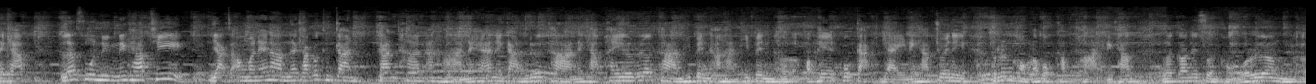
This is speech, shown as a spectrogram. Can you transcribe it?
นะครับและส่วนหนึ่งนะครับที่อยากจะเอามาแนะนำนะครับก็คือการการทานอาหารนะฮะในการเลือกทานนะครับให้เลือกทานที่เป็นอาหารที่เป็นประเภทพวกกากใยนะครับ ช่วยในเรื่องของระบบขับถ่ายนะครับ แล้วก็ในส่วนของเรื่องอ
